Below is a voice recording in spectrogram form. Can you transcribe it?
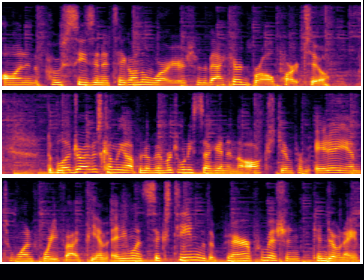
on in the postseason to take on the Warriors for the Backyard Brawl Part 2. The blood drive is coming up November 22nd in the Aux Gym from 8 a.m. to 1:45 p.m. Anyone 16 with a parent permission can donate.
